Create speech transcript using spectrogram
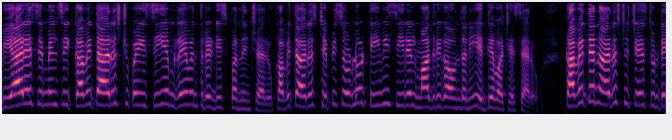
బీఆర్ఎస్ ఎమ్మెల్సీ కవిత అరెస్టుపై సీఎం రేవంత్ రెడ్డి స్పందించారు. కవిత అరెస్ట్ ఎపిసోడ్లో టీవీ సీరియల్ మాదిరిగా ఉందని ఎద్దేవా చేశారు. కవితను అరెస్టు చేస్తుంటే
